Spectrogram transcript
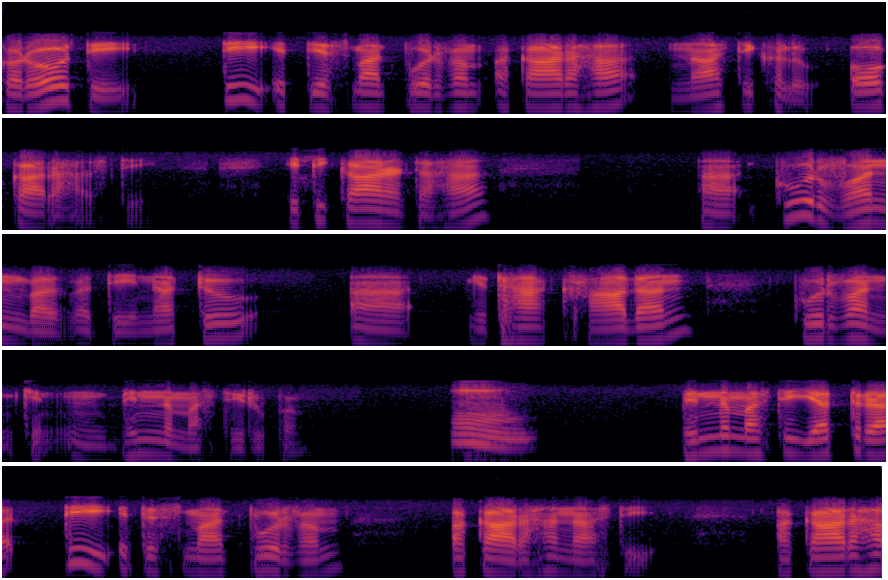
करोति ति इत्यस्मात् पूर्वम् अकारः नास्ति खलु ओकारः अस्ति। इति कारणतः कुर्वन् भवति न तु यथा खादन् कुर्वन् भिन्नम् अस्ति रूपं भिन्नम् अस्ति यत्र ति इत्यस्मात् पूर्वम् अकारः नास्ति। अकारः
